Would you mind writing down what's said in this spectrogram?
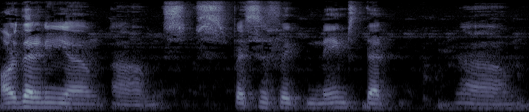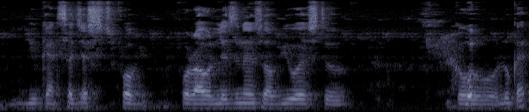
Are there any um, um, s- specific names that um, you can suggest for for our listeners or viewers to go look at?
